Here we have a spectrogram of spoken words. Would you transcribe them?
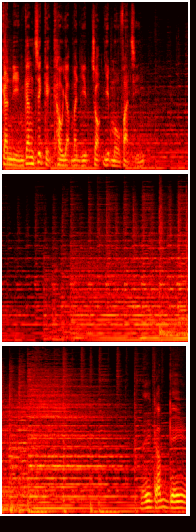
近年更積極購入物業作業務發展。李錦記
